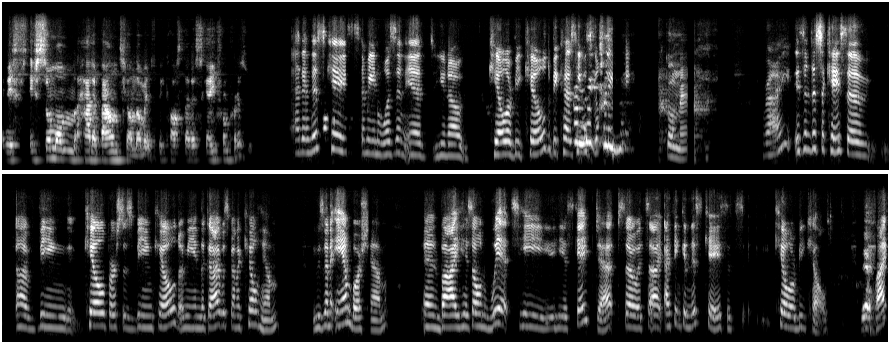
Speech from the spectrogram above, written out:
And if if someone had a bounty on them, it's because they'd escaped from prison. And in this case, I mean, wasn't it, you know, kill or be killed? Because he was going literally. Go on, Mary. right? Isn't this a case of of being killed versus being killed? I mean, the guy was going to kill him. He was going to ambush him, and by his own wits, he he escaped it. So it's I, I think in this case, it's kill or be killed. Yeah. Right?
